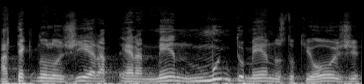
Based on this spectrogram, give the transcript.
a tecnologia era, era men, muito menos do que hoje,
